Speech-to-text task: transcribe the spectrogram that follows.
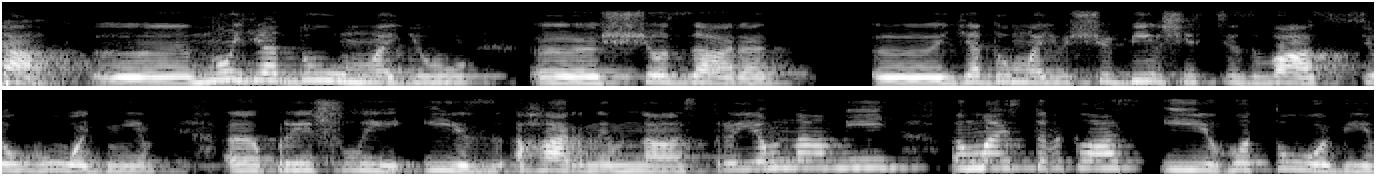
Так, е, ну я думаю, е, що зараз, е, я думаю, що більшість із вас сьогодні прийшли із гарним настроєм на мій майстер-клас і готові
